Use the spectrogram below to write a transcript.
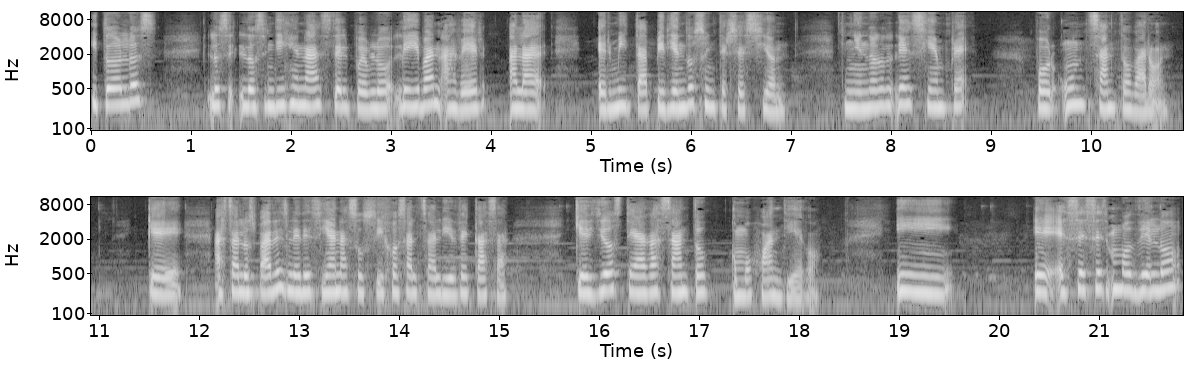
Y todos los, los, los indígenas del pueblo le iban a ver a la ermita pidiendo su intercesión, teniéndole siempre por un santo varón, que hasta los padres le decían a sus hijos al salir de casa, que Dios te haga santo como Juan Diego. Y eh, es ese modelo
